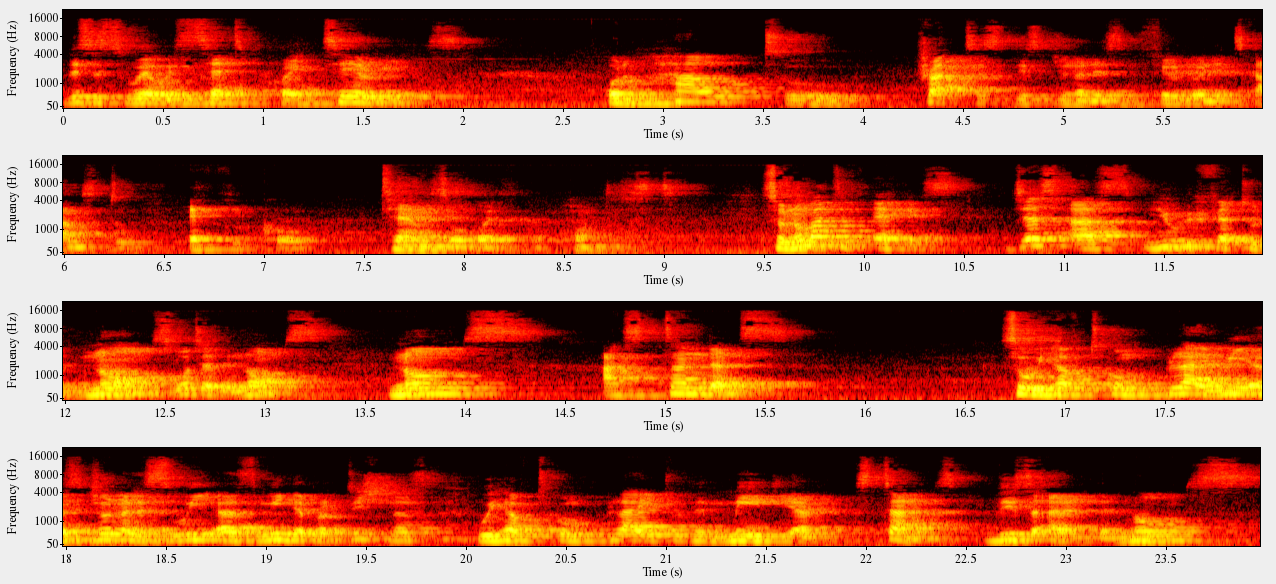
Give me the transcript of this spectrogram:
this is where we set criteria on how to practice this journalism field when it comes to ethical terms or ethical context. So normative ethics just as you refer to norms, what are the norms? Norms are standards. So we have to comply, we as journalists, we as media practitioners, we have to comply to the media standards. These are the norms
